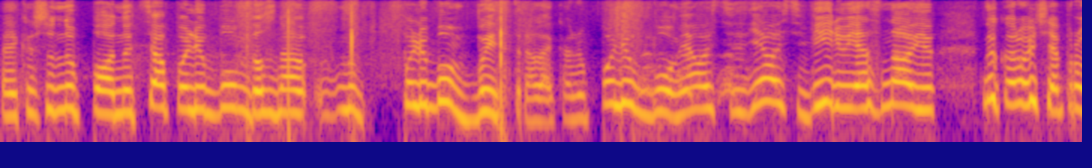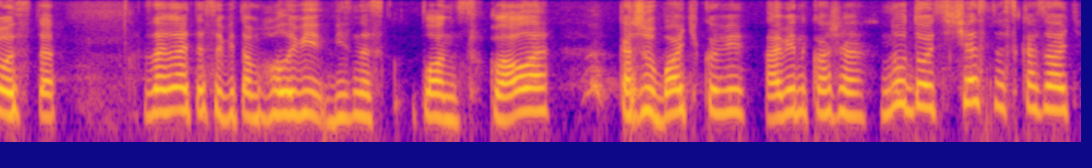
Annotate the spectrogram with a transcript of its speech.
А я кажу, ну па, ну ця по-любому должна, ну по-любому вистріла. Я кажу, по-любому. Я ось, я ось вірю, я знаю. Ну, коротше, просто. Знаєте, собі там в голові бізнес-план склала, кажу батькові, а він каже: ну, доць, чесно сказати,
